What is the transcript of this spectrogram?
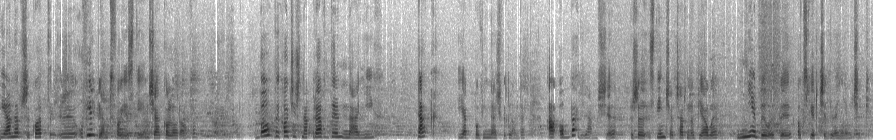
ja na przykład y, uwielbiam Twoje zdjęcia kolorowe, bo wychodzisz naprawdę na nich tak, jak powinnaś wyglądać. A obawiam się, że zdjęcia czarno-białe nie byłyby odzwierciedleniem ciebie.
